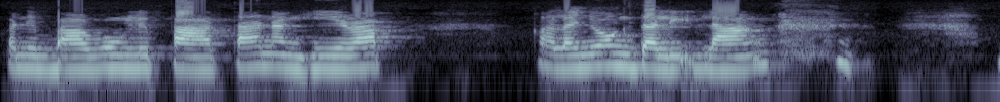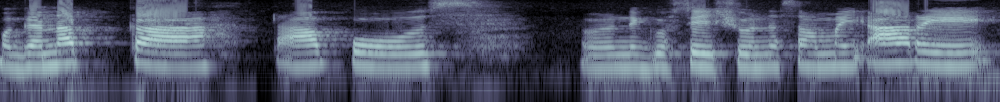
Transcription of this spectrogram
panibagong lipatan, ang hirap. Kala nyo ang dali lang. maghanap ka, tapos, uh, negotiation na sa may-ari,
